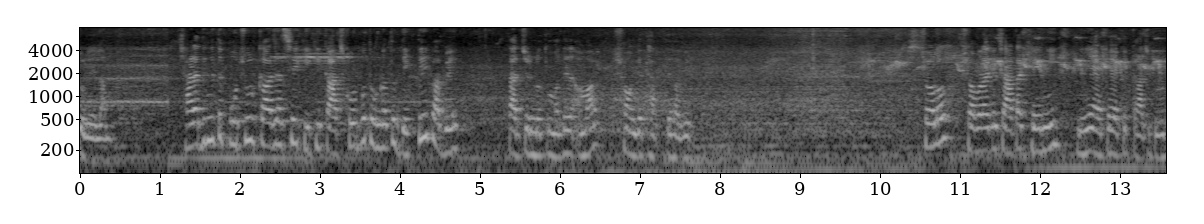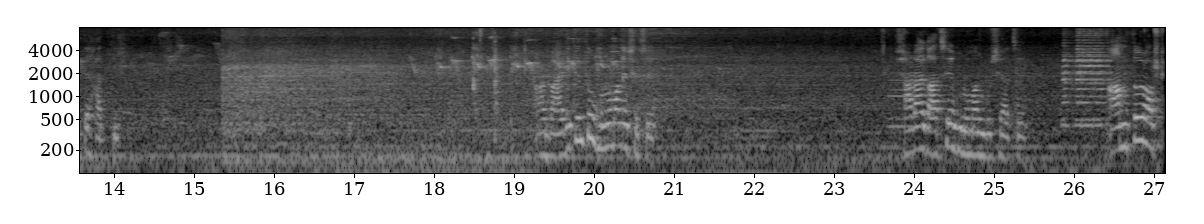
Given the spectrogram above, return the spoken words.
চলে এলাম। সারাদিনে তো প্রচুর কাজ আছে, কী কী কাজ করব তোমরা তো দেখতেই পাবে। তার জন্য তোমাদের আমার সঙ্গে থাকতে হবে। চলো, সবার আগে চাটা খেয়ে নিই নিয়ে একে একে কাজগুলোতে হাত দিই। আর বাইরে কিন্তু হনুমান এসেছে। সারা গাছে হনুমান বসে আছে। আম তো নষ্ট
